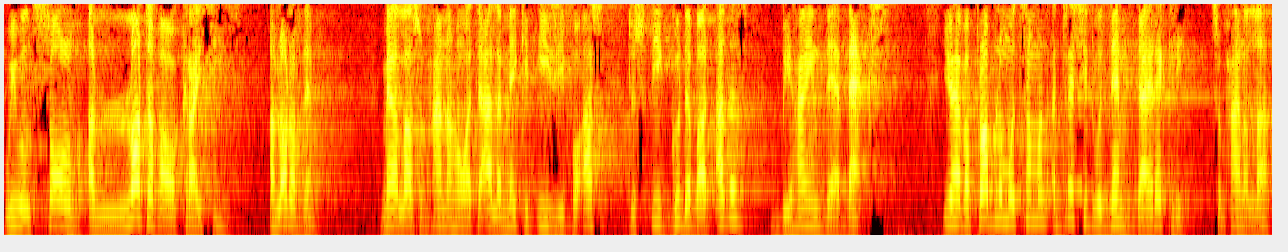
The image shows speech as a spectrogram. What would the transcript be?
we will solve a lot of our crises. A lot of them. May Allah subhanahu wa ta'ala make it easy for us to speak good about others behind their backs. You have a problem with someone, address it with them directly. Subhanallah.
